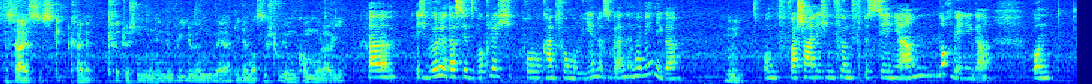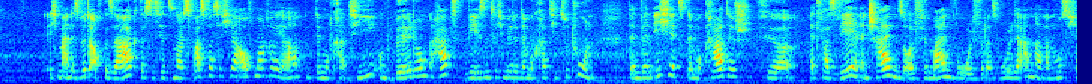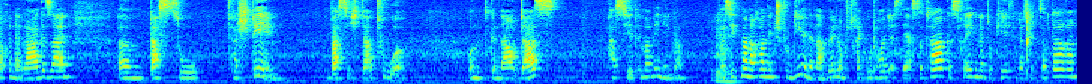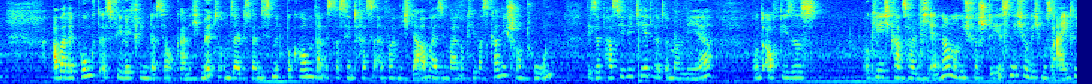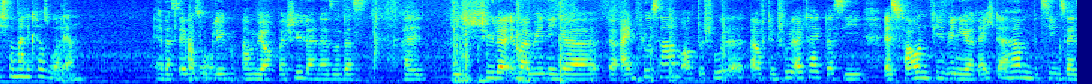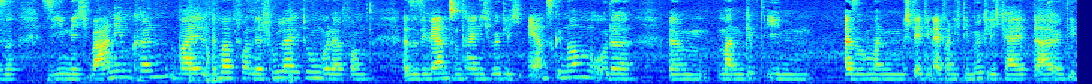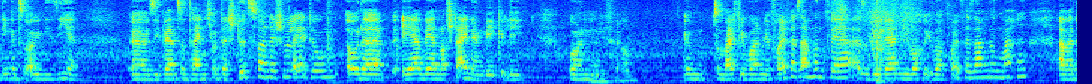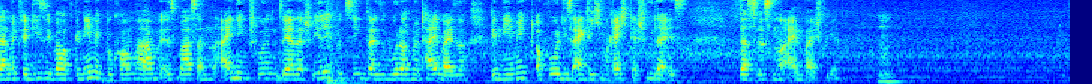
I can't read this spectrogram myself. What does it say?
Das heißt, es gibt keine kritischen Individuen mehr, die dann aus dem Studium kommen, oder wie? Ähm, ich würde das jetzt wirklich provokant formulieren, es werden immer weniger. Hm. Und wahrscheinlich in fünf bis zehn Jahren noch weniger. Und ich meine, es wird auch gesagt, das ist jetzt ein neues Fass, was ich hier aufmache, ja, Demokratie und Bildung hat wesentlich mit der Demokratie zu tun. Denn wenn ich jetzt demokratisch für etwas wählen, entscheiden soll, für mein Wohl, für das Wohl der anderen, dann muss ich auch in der Lage sein, ähm, das zu verstehen, was ich da tue. Und genau das passiert immer weniger. Mhm. Das sieht man auch an den Studierenden am Bildungsstreik. Gut, heute ist der erste Tag, es regnet, okay, vielleicht liegt es auch daran. Aber der Punkt ist, viele kriegen das ja auch gar nicht mit und selbst wenn sie es mitbekommen, dann ist das Interesse einfach nicht da, weil sie meinen, okay, was kann ich schon tun? Diese Passivität wird immer mehr und auch dieses, okay, ich kann es halt nicht ändern und ich verstehe es nicht und ich muss eigentlich für meine Klausur lernen. Ja, dasselbe also, Problem haben wir auch bei Schülern, also dass halt die Schüler immer weniger äh, Einfluss haben auf, Schule, auf den Schulalltag, dass sie SVen viel weniger Rechte haben, beziehungsweise sie nicht wahrnehmen können, weil immer von der Schulleitung oder vom, also sie werden zum Teil nicht wirklich ernst genommen oder ähm, man gibt ihnen, also man stellt ihnen einfach nicht die Möglichkeit, da irgendwie Dinge zu organisieren. Äh, sie werden zum Teil nicht unterstützt von der Schulleitung oder eher werden noch Steine im Weg gelegt. Und Inwiefern? Zum Beispiel wollen wir Vollversammlung fair, also wir werden die Woche über Vollversammlung machen, aber damit wir diese überhaupt genehmigt bekommen haben, ist, war es an einigen Schulen sehr, sehr schwierig, beziehungsweise wurde auch nur teilweise genehmigt, obwohl dies eigentlich ein Recht der Schüler ist. Das ist nur ein Beispiel. Hm.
